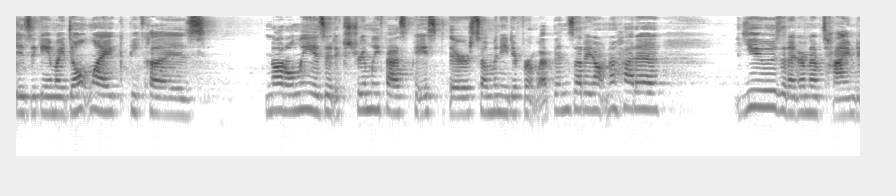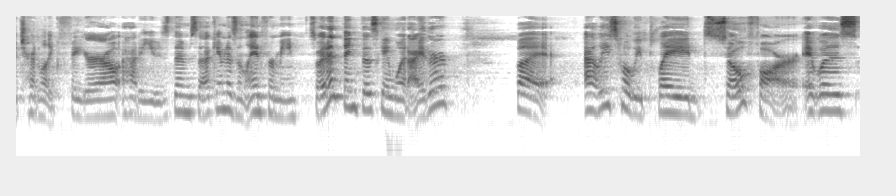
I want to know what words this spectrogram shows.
is a game I don't like because not only is it extremely fast paced, there are so many different weapons that I don't know how to use, and I don't have time to try to like figure out how to use them. So that game doesn't land for me. So I didn't think this game would either. But at least what we played so far, it was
